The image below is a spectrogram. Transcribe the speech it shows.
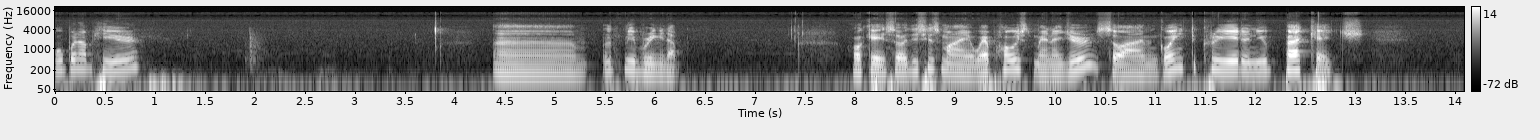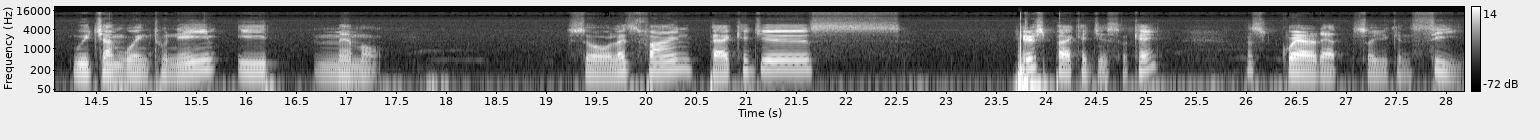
open up here. Um, let me bring it up okay so this is my web host manager. So I'm going to create a new package which I'm going to name it memo. So let's find packages. Here's packages okay? Let's square that so you can see.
